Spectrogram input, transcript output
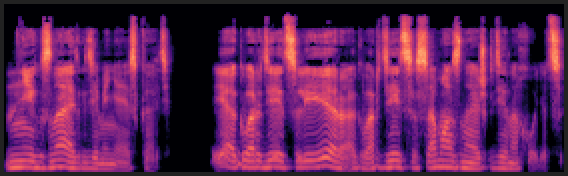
Ник знает, где меня искать. Я гвардеец Лиера, а гвардейцы сама знаешь, где находятся.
